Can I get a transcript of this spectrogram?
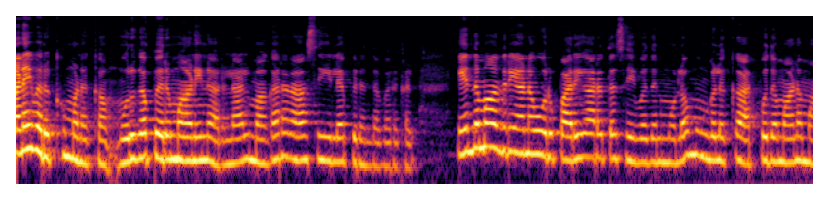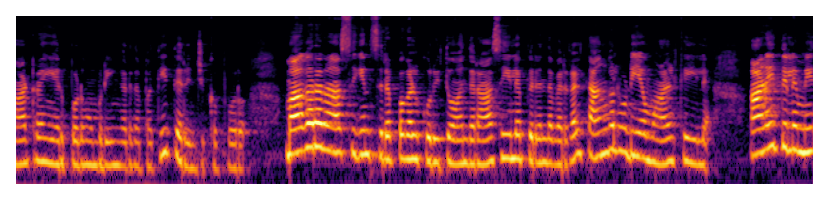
அனைவருக்கும் வணக்கம். முருகப்பெருமானின் அருளால் மகர ராசியில் பிறந்தவர்கள். எந்த மாதிரியான ஒரு பரிகாரத்தை செய்வதன் மூலம் உங்களுக்கு அற்புதமான மாற்றம் ஏற்படும் அப்படிங்கிறத பற்றி தெரிஞ்சுக்க போகிறோம் மகர ராசியின் சிறப்புகள் குறித்தும் அந்த ராசியில் பிறந்தவர்கள் தங்களுடைய வாழ்க்கையில் அனைத்திலுமே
